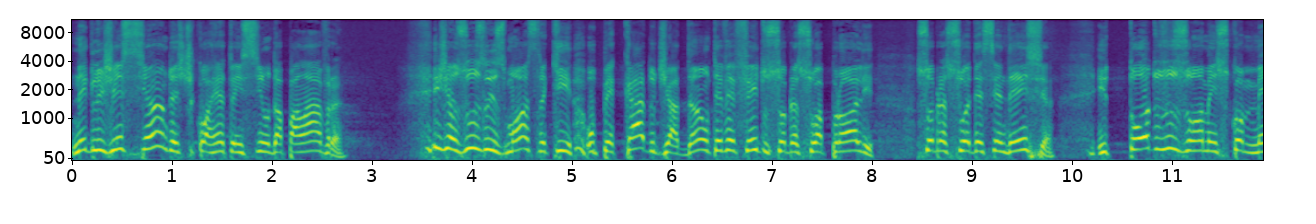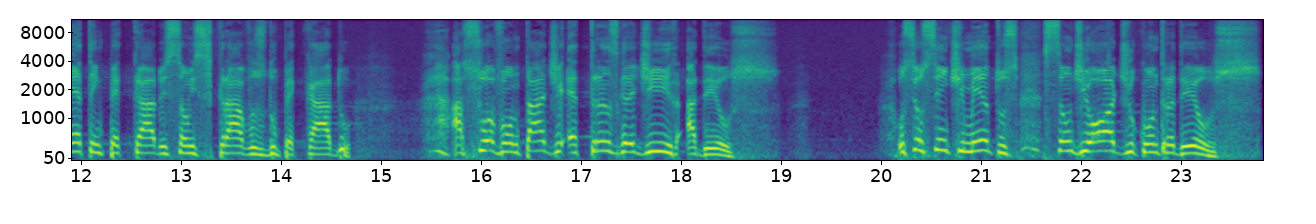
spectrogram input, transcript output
negligenciando este correto ensino da palavra. E Jesus lhes mostra que o pecado de Adão teve efeito sobre a sua prole, sobre a sua descendência. E todos os homens cometem pecado e são escravos do pecado. A sua vontade é transgredir a Deus. Os seus sentimentos são de ódio contra Deus.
